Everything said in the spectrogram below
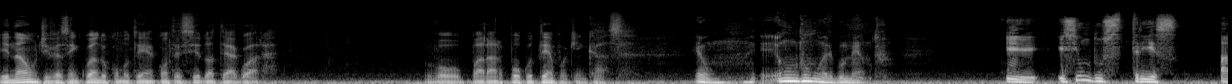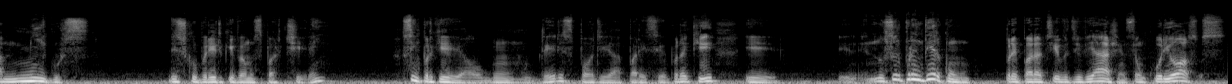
E não de vez em quando, como tem acontecido até agora. Vou parar pouco tempo aqui em casa. É um, é um bom argumento. E, e se um dos três amigos descobrir que vamos partir, hein? Sim, porque algum deles pode aparecer por aqui e, e nos surpreender com preparativos de viagem. São curiosos.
